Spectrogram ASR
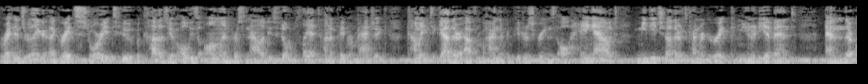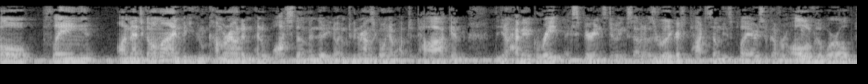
Right, and it's really a great story too because you have all these online personalities who don't play a ton of paper magic coming together out from behind their computer screens to all hang out, meet each other. It's kind of a great community event, and they're all playing on Magic Online, but you can come around and, and watch them, and they're you know in between rounds are going up, up to talk and you know having a great experience doing so. And it was really great to talk to some of these players who come from all over the world.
